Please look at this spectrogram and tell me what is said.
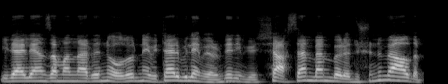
İlerleyen zamanlarda ne olur ne biter bilemiyorum. Dediğim gibi şahsen ben böyle düşündüm ve aldım.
